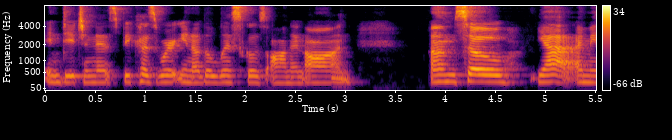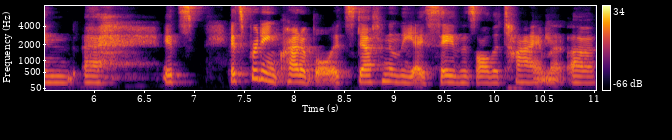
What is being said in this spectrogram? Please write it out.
indigenous, because we're, you know, the list goes on and on. Um, so yeah, I mean, uh, it's, it's pretty incredible. It's definitely, I say this all the time, uh,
